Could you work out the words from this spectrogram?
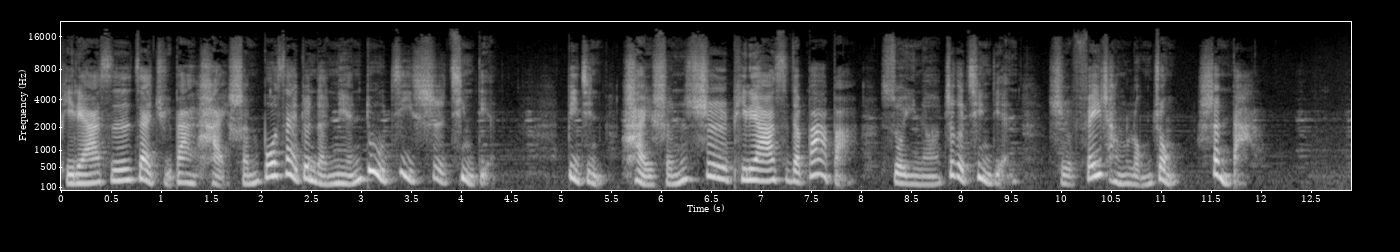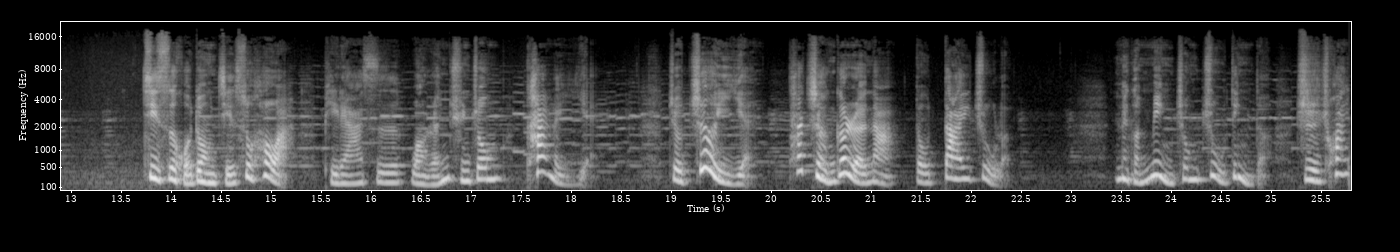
皮利阿斯在举办海神波塞顿的年度祭祀庆典，毕竟海神是皮利阿斯的爸爸。所以呢，这个庆典是非常隆重盛大。祭祀活动结束后啊，皮利阿斯往人群中看了一眼，就这一眼，他整个人呐、都呆住了。那个命中注定的只穿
